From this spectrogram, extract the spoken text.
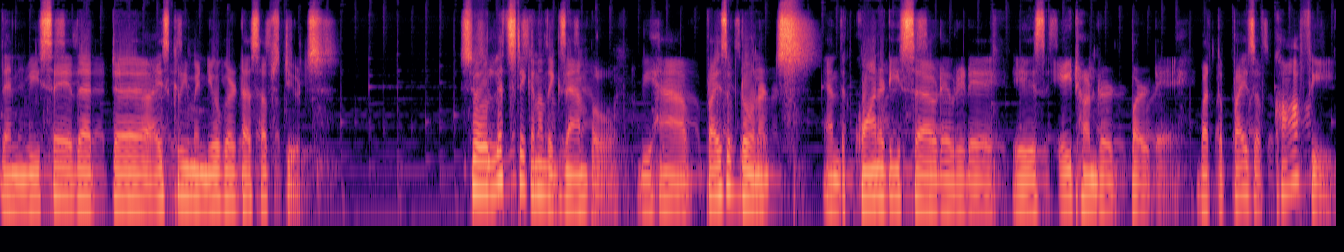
then we say that uh, ice cream and yogurt are substitutes. So let's take another example. We have price of donuts and the quantity served every day is 800 per day. But the price of coffee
